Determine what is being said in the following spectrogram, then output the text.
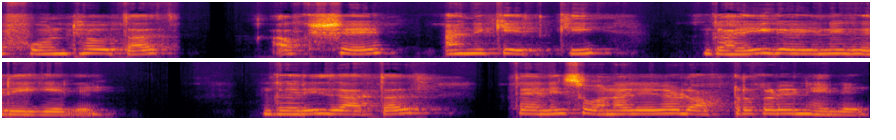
फोन ठेवताच अक्षय आणि केतकी घाईघाईने घरी गेले. घरी जाताच त्यांनी सोनालीला डॉक्टरकडे नेले.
